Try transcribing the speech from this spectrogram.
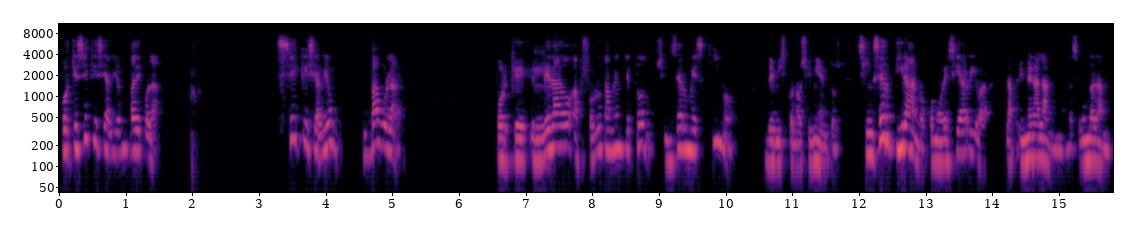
porque sé que ese avión va a decolar. Sé que ese avión va a volar, porque le he dado absolutamente todo, sin ser mezquino de mis conocimientos, sin ser tirano, como decía arriba, la primera lámina, la segunda lámina,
